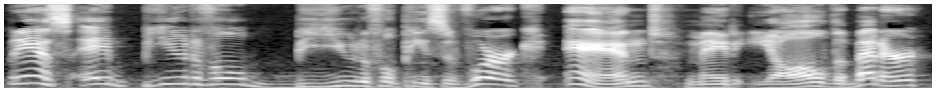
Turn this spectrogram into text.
But yes, a beautiful, beautiful piece of work, and made all the better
